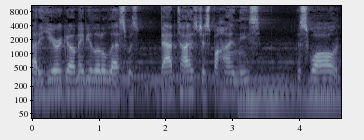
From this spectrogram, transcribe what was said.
about a year ago, maybe a little less, was baptized just behind these this wall and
